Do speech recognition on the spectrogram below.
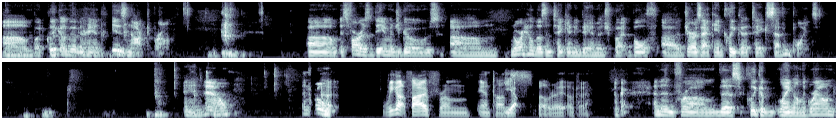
Um, but Cleek, on the other hand, is knocked prone. Um, as far as damage goes, um, Norhill doesn't take any damage, but both uh, Jarzak and Klika take seven points. And now, And Oh. uh, we got five from Anton's Yep. spell, right? Okay. Okay. And then from this Klika laying on the ground,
